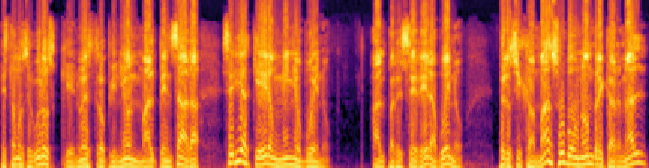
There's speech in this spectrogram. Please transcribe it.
Estamos seguros que nuestra opinión mal pensada sería que era un niño bueno. Al parecer era bueno, pero si jamás hubo un hombre carnal,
